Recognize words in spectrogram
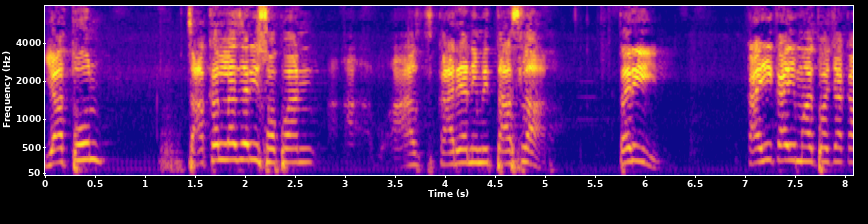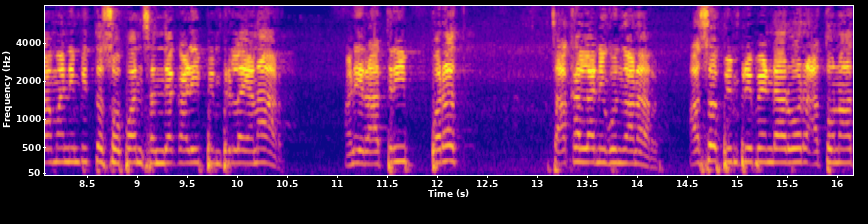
यातून चाकलला जरी सोपान आज कार्यानिमित्त असला तरी काही काही महत्त्वाच्या कामानिमित्त सोपान संध्याकाळी पिंपरीला येणार आणि रात्री परत चाकलला निघून जाणार. असं पिंपरी पेंडारवर अतोनात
